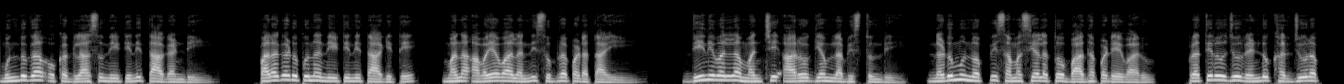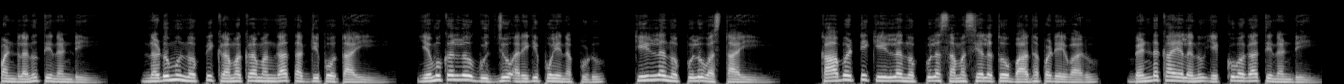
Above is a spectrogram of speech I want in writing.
ముందుగా ఒక గ్లాసు నీటిని తాగండి. పరగడుపున నీటిని తాగితే మన అవయవాలన్నీ శుభ్రపడతాయి. దీనివల్ల మంచి ఆరోగ్యం లభిస్తుంది. నడుము నొప్పి సమస్యలతో బాధపడేవారు. ప్రతిరోజు రెండు ఖర్జూర పండ్లను తినండి. నడుము నొప్పి క్రమక్రమంగా తగ్గిపోతాయి. ఎముకల్లో గుజ్జు అరిగిపోయినప్పుడు కీళ్ళ నొప్పులు వస్తాయి. కాబట్టి కీళ్ళ నొప్పుల సమస్యలతో బాధపడేవారు. బెండకాయలను ఎక్కువగా తినండి.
